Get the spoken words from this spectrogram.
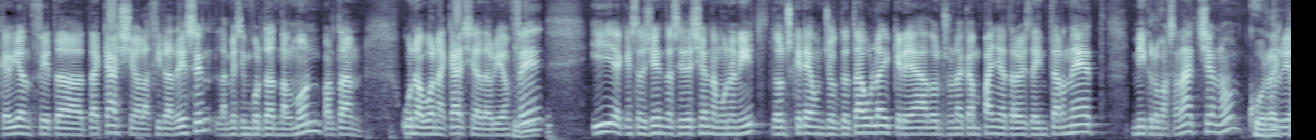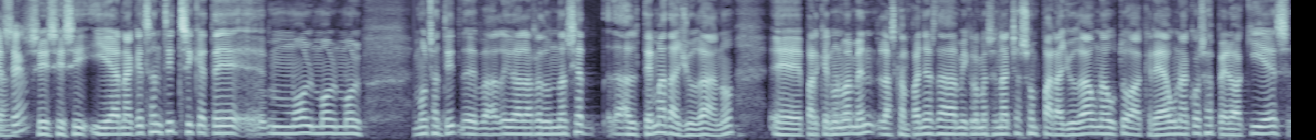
que havien fet de, de caixa a la Fira d'Essen, la més important del món, per tant, una bona caixa deurien fer, mm -hmm. i aquesta gent decideixen en una nit doncs, crear un joc de taula i crear doncs, una campanya a través d'internet, micromecenatge, no? Correcte. Sí, sí, sí. I en aquest sentit sí que té molt, molt, molt molt sentit, eh, de la redundància, el tema d'ajudar, no? Eh, perquè normalment les campanyes de micromecenatge són per ajudar un autor a crear una cosa, però aquí és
